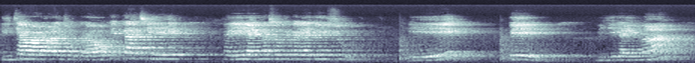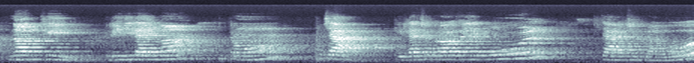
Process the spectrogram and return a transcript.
નીચા વાળ વાળા છોકરાઓ કેટલા છે? પહેલી લાઈનમાં સૌથી પહેલા જોઈશું એક બે બીજી લાઈનમાં નથી ત્રીજી લાઈનમાં ત્રણ ચાર કેટલા છોકરાઓ થયા કુલ ચાર છોકરાઓ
